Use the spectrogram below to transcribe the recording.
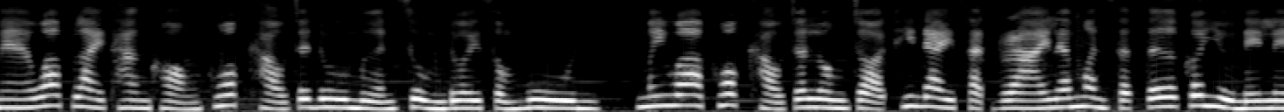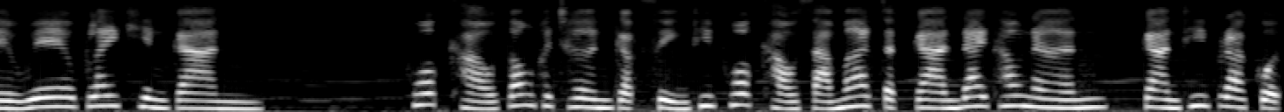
แม้ว่าปลายทางของพวกเขาจะดูเหมือนสุ่มโดยสมบูรณ์ ไม่ว่าพวกเขาจะลงจอดที่ใดสัตว์ร้ายและมอนสเตอร์ก็อยู่ในเลเวลใกล้เคียงกัน พวกเขาต้องเผชิญกับสิ่งที่พวกเขาสามารถจัดการได้เท่านั้น การที่ปรากฏ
